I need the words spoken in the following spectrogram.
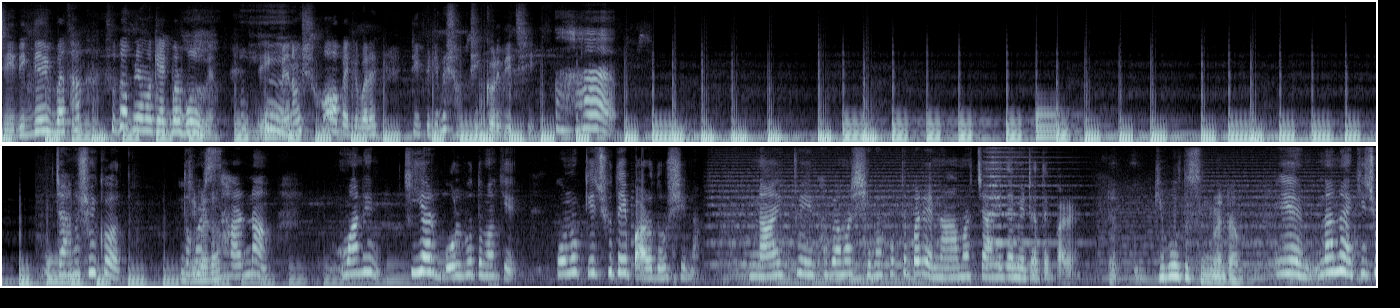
যে দিক দিয়ে ব্যথা শুধু আপনি আমাকে একবার বলবেন। দেখবেন আমি সব একেবারে টিপে টিপে সব ঠিক করে দিচ্ছি। হ্যাঁ। জানো সৈকত তোমার স্যার না মানে কি আর বলব তোমাকে? কোনো কিছুতেই পারদর্শী না। না একটু এইভাবে আমার সেবা করতে পারে না আমার চাহিদা মেটাতে পারে। কি বলতেছেন ম্যাডাম? এ না না কিছু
